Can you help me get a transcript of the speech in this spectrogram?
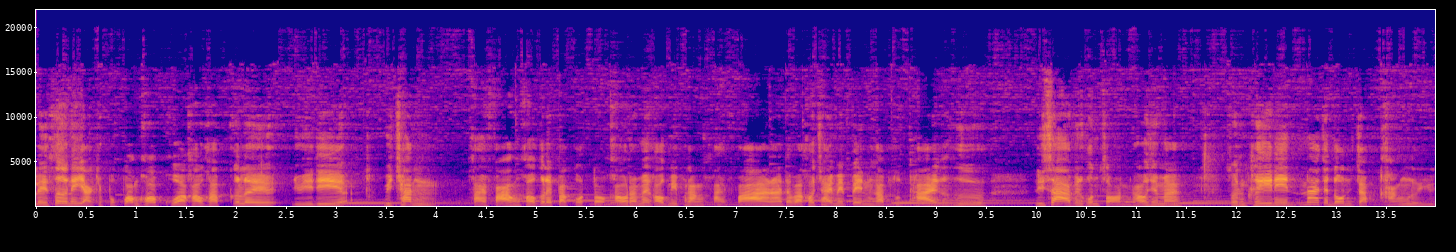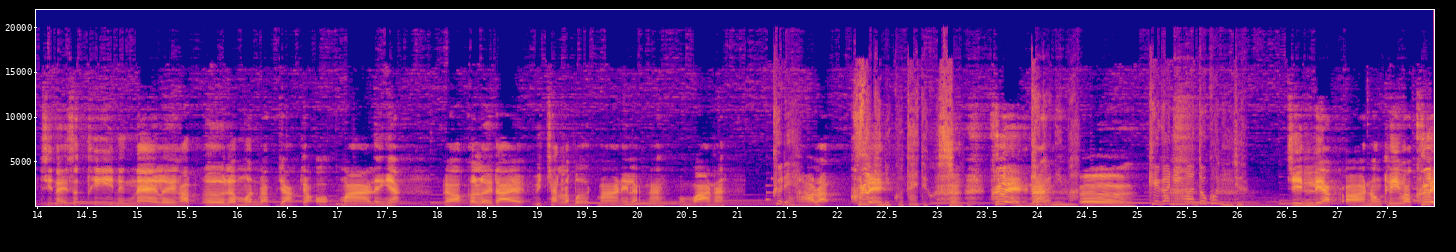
เลเซอร์นี่อยากจะปกป้องครอบครัวเขาครับ ก็เลยอยู่ดีๆวิชั่นสายฟ้าของเขาก็เลยปรากฏต่อเขาทำให้เขามีพลังสายฟ้านะ แต่ว่าเขาใช้ไม่เป็นครับสุดท้ายก็คือลิซ่าเป็นคนสอนเขาใช่ไหมส่วนคลีนี่น่าจะโดนจับขังหรืออยู่ที่ไหนสักที่หนึ่งแน่เลยครับ เออแล้วเหมือนแบบอยากจะออกมาอะไรเงี้ย แล้วก็เลยได้วิชั่นระเบิดมานี่แหละนะ ผมว่านะ クレイ เอาละคุเล 先に答えてほしい คุเลนะ เออ 怪我人はどこにいる จีนเรียกอ่าน้องคลีว่าคุเล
